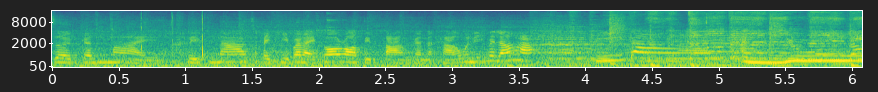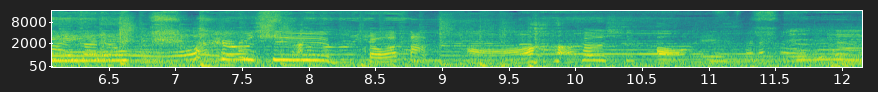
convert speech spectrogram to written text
เจอกันใหม่คลิปหน้าจะไปคลิปอะไรก็รอติดตามกันนะคะ วันนี้ไปแล้วค่ะบ๊ายบายอันยูได้จ้ะหนูเฮลชีพแปลว่าตับอ๋อเฮลชีพอ๋อโอเคไปแล้วค่ะ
